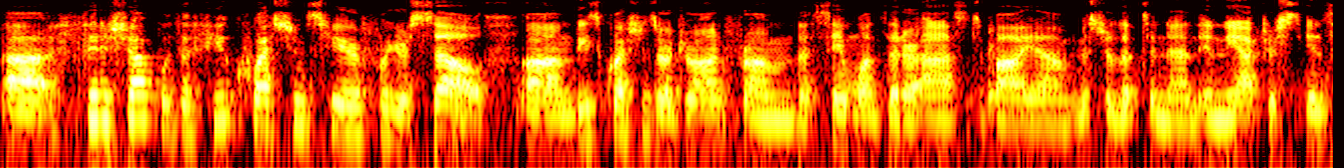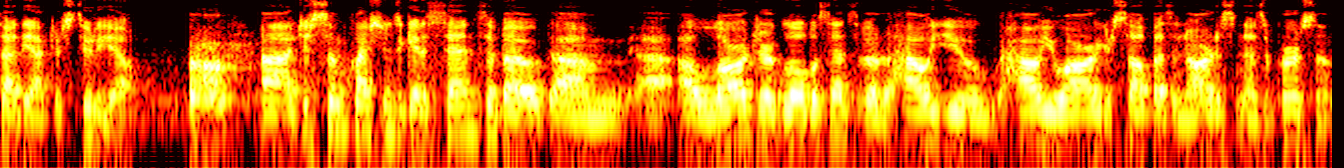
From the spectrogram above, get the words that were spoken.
uh, finish up with a few questions here for yourself. Um, these questions are drawn from the same ones that are asked by um, Mr. Lipton and in the actors inside the actor studio. uh-huh. Uh, just some questions to get a sense about um, a larger global sense about how you how you are yourself as an artist and as a person.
